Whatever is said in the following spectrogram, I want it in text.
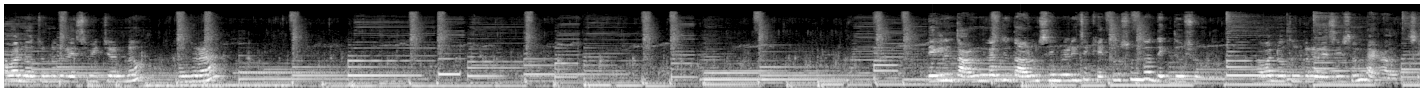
আবার নতুন নতুন রেসিপির জন্য। বন্ধুরা দেখলে দারুণ লাগছে, দারুণ সিন বেরিয়েছে খেতেও সুন্দর, দেখতেও সুন্দর। আবার নতুন করে রেসিপির সঙ্গে দেখা হচ্ছে।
